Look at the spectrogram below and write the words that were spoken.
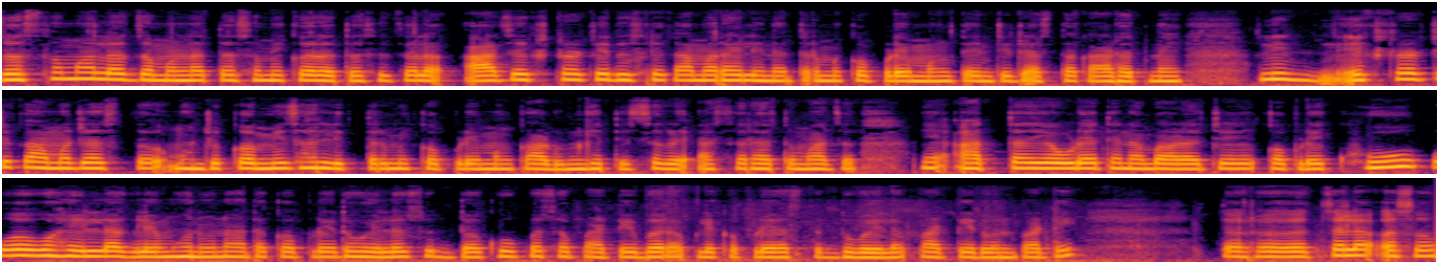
जसं मला जमलं तसं मी करत असे. चला आज एक्स्ट्राचे दुसरी कामं राहिली ना तर मी कपडे मग त्यांचे जास्त काढत नाही. आणि एक्स्ट्राचे कामं जास्त म्हणजे कमी झालीत तर मी कपडे मग काढून घेते सगळे असं राहतं माझं. आणि आत्ता एवढ्या त्यांना बाळाचे कपडे खूप व्हायला लागले म्हणून आता कपडे धुवायलासुद्धा खूप असं पाटेभर आपले कपडे असतात धुवायला पाटे दोन पाटे. तर चला असं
